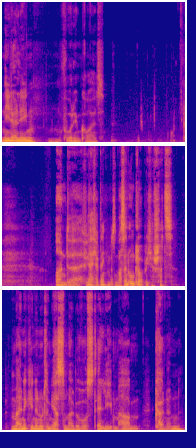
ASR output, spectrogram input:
niederlegen vor dem Kreuz. Und äh, ja, ich habe denken müssen, was ein unglaublicher Schatz meine Kinder nun zum ersten Mal bewusst erleben haben können.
